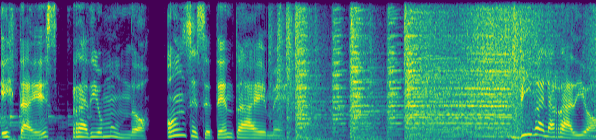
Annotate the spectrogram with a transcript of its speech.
Esta es Radio Mundo, 1170 AM. ¡Viva la radio!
